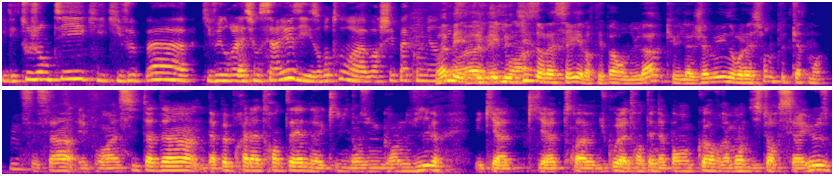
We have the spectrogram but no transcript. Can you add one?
il est tout gentil, qu'il qu'il veut pas, qu'il veut une relation sérieuse. Et il se retrouve à avoir je sais pas combien. Ouais, de- mais, Ouais, ils- mais ils le disent dans la série, alors t'es pas rendu là, qu'il a jamais eu une relation de plus de 4 mois. C'est ça, et pour un citadin d'à peu près la trentaine euh, qui vit dans une grande ville et qui a, qui a du coup la trentaine n'a pas encore vraiment d'histoire sérieuse,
